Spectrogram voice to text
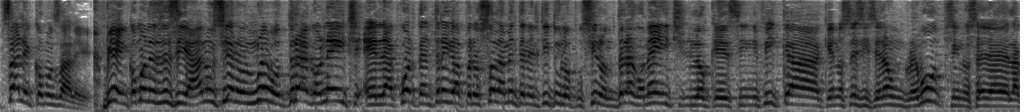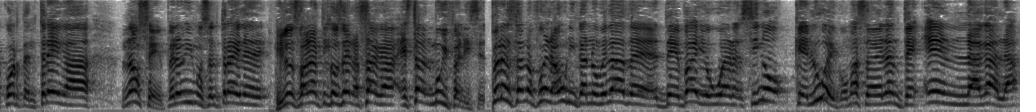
sale como sale. Bien, como les decía, anunciaron un nuevo Dragon Age en la cuarta entrega, pero solamente en el título pusieron Dragon Age, lo que significa que no sé si será un reboot, si no será la cuarta entrega no sé, pero vimos el tráiler y los fanáticos de la saga están muy felices. Pero esta no fue la única novedad de, BioWare, sino que luego, más adelante en la gala,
